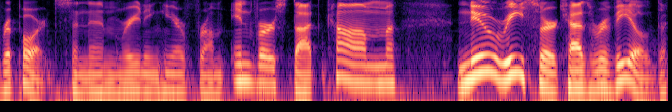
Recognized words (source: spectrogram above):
Reports. And I'm reading here from inverse.com. New research has revealed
